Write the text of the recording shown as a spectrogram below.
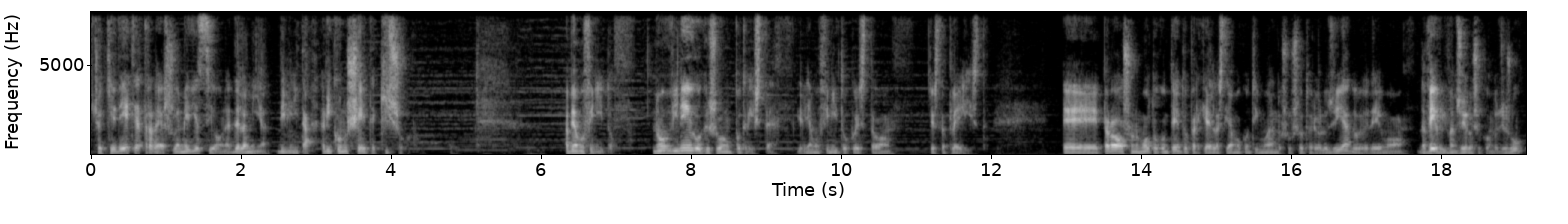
cioè chiedete attraverso la mediazione della mia divinità. Riconoscete chi sono. Abbiamo finito. Non vi nego che sono un po' triste che abbiamo finito questo, questa playlist. Eh, però sono molto contento perché la stiamo continuando su soteriologia, dove vedremo davvero il Vangelo secondo Gesù,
